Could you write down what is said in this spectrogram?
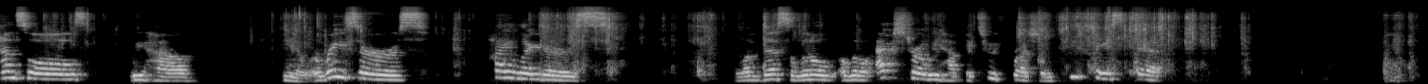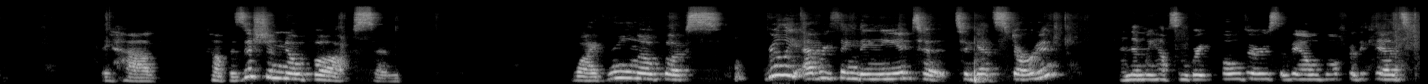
pencils. We have, you know, erasers, highlighters. Love this. A little a little extra. We have the toothbrush and toothpaste kit. They have composition notebooks and wide rule notebooks, really everything they need to, to get started. And then we have some great folders available for the kids.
